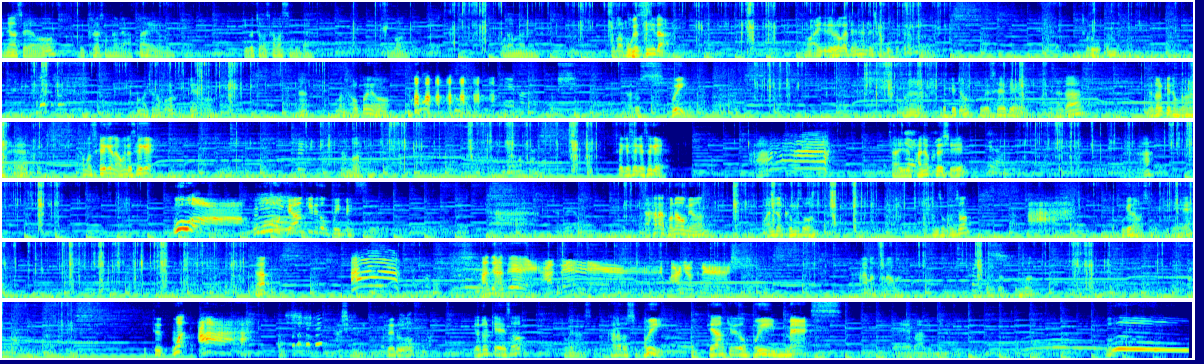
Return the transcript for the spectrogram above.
안녕하세요. 울트라 성남의 아빠예요. 이것저것 사봤습니다. 한번 오랜만에 뽑아 보겠습니다. 어, 아이들이 여러 가지 했는데 잘 못 뽑더라고요. 저도 못 뽑네요. 한번 제가 뽑아볼게요. 네? 한번 나올 거예요. 역시 나도스 V 오늘 몇 개죠? 그게 세 개에다가 여덟 개 정도 하는데 한번 세개 나오는데 세 개. 자, 한번 이거밖에 안 돼. 세 개, 세 개, 세 개. 아. 자 이제 이게- 반역 크래시. 나오네. 자. 우와! 오, 네. 대한길이동 VMAX. 이야, 자, 하나 더 나오면 완전 금손. 자, 금손, 금손. 아, 자, 두개 남았습니다. 두 개. 자, 아! 안 돼, 안 돼, 안 돼! 반역 크래쉬. 자, 하나만 더 나오면 금손, 금손. 히트 원! 아! 아쉽네요. 그래도 8개에서 두개 나왔습니다. 가라도스 V, 대한길이동 V 맥스. 대박입니다. 우!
